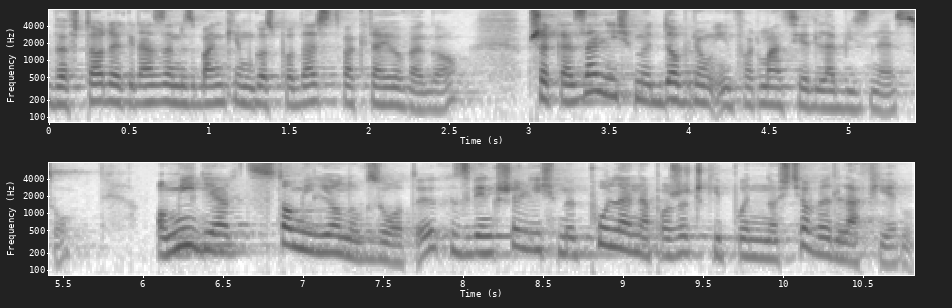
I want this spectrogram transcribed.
We wtorek razem z Bankiem Gospodarstwa Krajowego przekazaliśmy dobrą informację dla biznesu. O miliard 100 milionów złotych zwiększyliśmy pulę na pożyczki płynnościowe dla firm.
